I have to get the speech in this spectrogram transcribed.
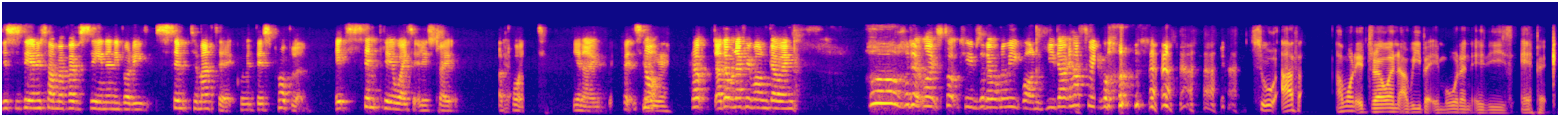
this is the only time I've ever seen anybody symptomatic with this problem. It's simply a way to illustrate a yeah. point you know, it's not. Yeah, yeah. I don't want everyone going. Oh, I don't like stock cubes. I don't want to eat one. You don't have to eat one. so I've I want to drill in a wee bit more into these epic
